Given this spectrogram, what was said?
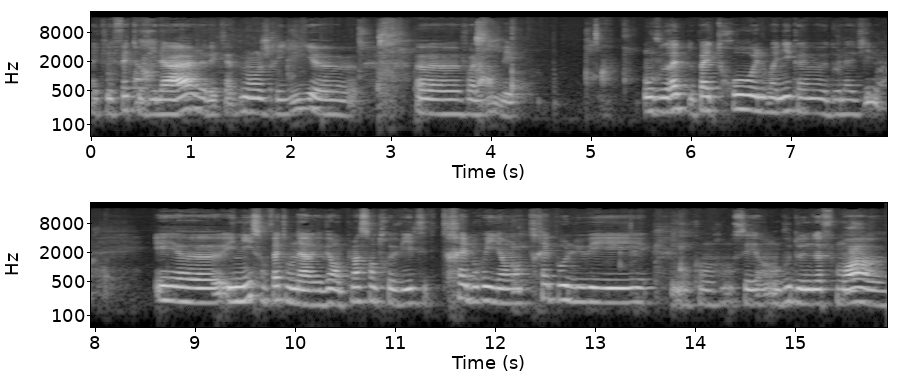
avec les fêtes au village, avec la boulangerie. voilà, mais on voudrait ne pas être trop éloigné quand même de la ville. Euh, et, Nice, en fait, on est arrivé en plein centre-ville. C'était très bruyant, très pollué. Donc, on, s'est, au bout de neuf mois, euh,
